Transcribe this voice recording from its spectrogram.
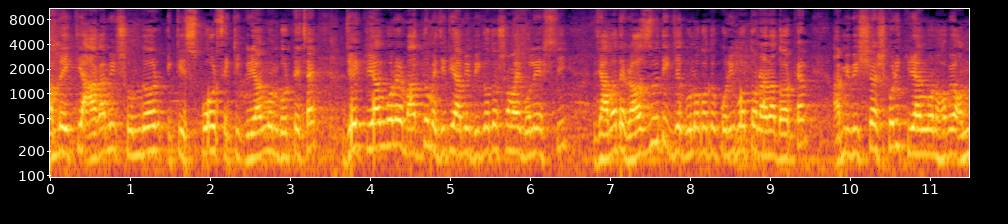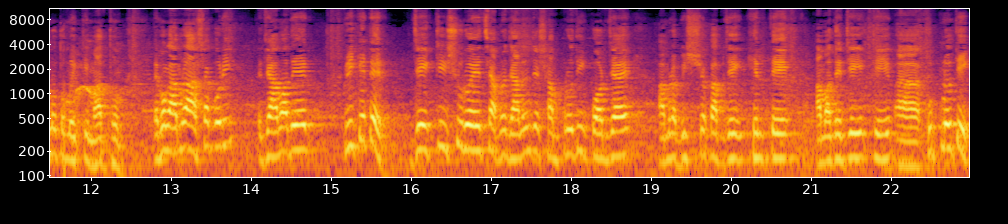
আমরা একটি আগামী সুন্দর একটি স্পোর্টস, একটি ক্রীড়াঙ্গন গড়তে চাই। যে ক্রীড়াঙ্গনের মাধ্যমে, যেটি আমি বিগত সময় বলে এসেছি, যে আমাদের রাজনৈতিক যে গুণগত পরিবর্তন আনা দরকার, আমি বিশ্বাস করি ক্রীড়াঙ্গন হবে অন্যতম একটি মাধ্যম। এবং আমরা আশা করি যে আমাদের ক্রিকেটের যে একটি ইস্যু রয়েছে, আপনারা জানেন যে সাম্প্রতিক পর্যায়ে আমরা বিশ্বকাপ যে খেলতে আমাদের যে একটি কূটনৈতিক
